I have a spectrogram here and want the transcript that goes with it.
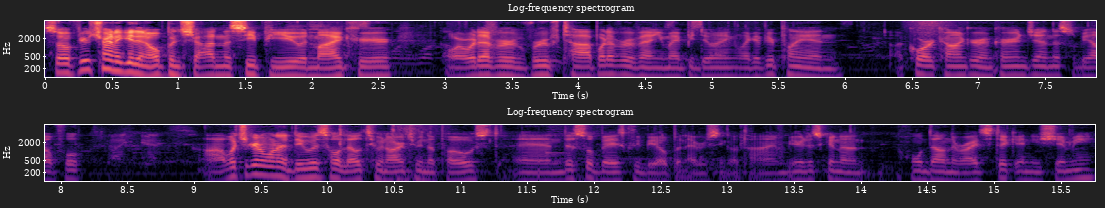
So if you're trying to get an open shot in the CPU in my career, or whatever rooftop, whatever event you might be doing, like if you're playing a Court Conquer and current gen, this will be helpful. Uh, what you're going to want to do is hold L2 and R2 in the post, and this will basically be open every single time. You're just going to hold down the right stick and you shimmy,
